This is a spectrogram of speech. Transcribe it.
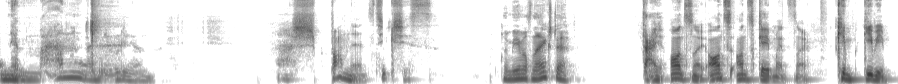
Eine Mandel. Ah, Spannend, siehst du es? Dann wie wir das nächste. Geil, eins neu, eins, eins geben wir jetzt neu. Kim, gib ihm.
